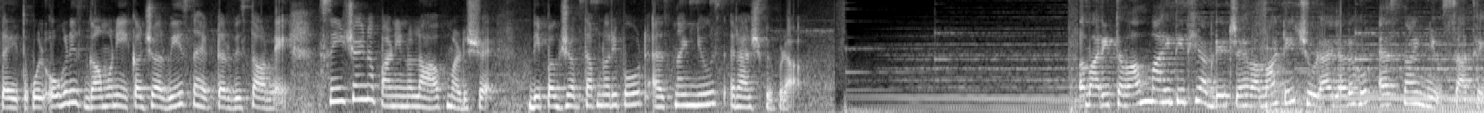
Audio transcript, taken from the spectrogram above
સહિત કુલ ઓગણીસ ગામોની એક હજાર વીસ હેક્ટર વિસ્તારને સિંચાઈના પાણીનો લાભ મળશે. દીપક જગતાપનો report, S nine news, Rajpipla. અમારી તમામ માહિતીથી અપડેટ રહેવા માટે જોડાયેલા રહો એસ નાઇન ન્યૂઝ સાથે.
